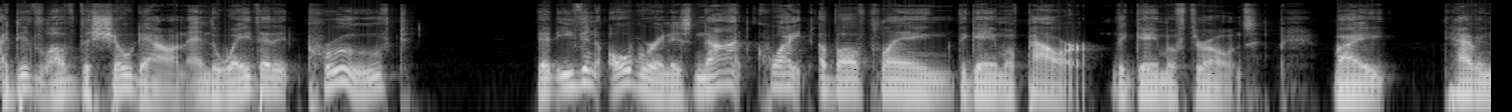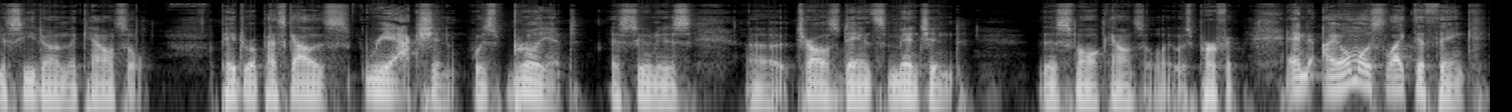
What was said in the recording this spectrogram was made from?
I did love the showdown and the way that it proved that even Oberyn is not quite above playing the game of power, the game of thrones, by having the seat on the council. Pedro Pascal's reaction was brilliant as soon as uh, Charles Dance mentioned the small council. It was perfect. And I almost like to think,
